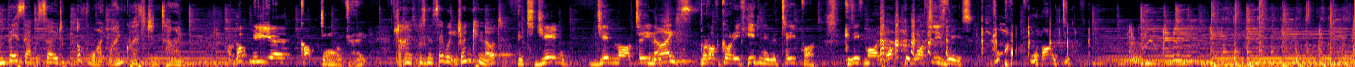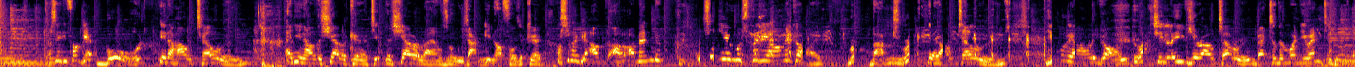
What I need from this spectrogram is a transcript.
On this episode of White Wine Question Time. I got me uh, cocktail, Kate. Right, I was going to say, what are you drinking, Nod? It's gin, gin martini. Nice. But I've got it hidden in a teapot because it my what, what is this? I I said, if I get bored in a hotel room, and you know the shower curtain, the shower rail's always hanging off, or the curtain, I said, I get, I, I, I'm end up. I said, you must be the only guy. Rock bands wreck their hotel rooms. You're the only guy who actually leaves your hotel room better than when you entered it.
